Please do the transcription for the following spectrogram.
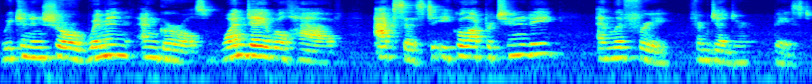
we can ensure women and girls one day will have access to equal opportunity and live free from gender-based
